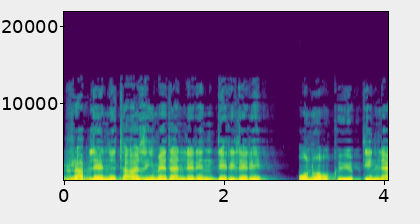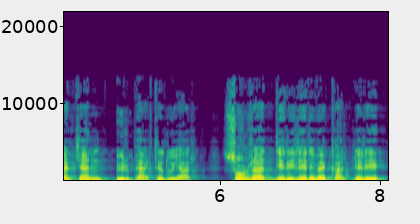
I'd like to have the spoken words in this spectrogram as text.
Rablerini tazim edenlerin derileri onu okuyup dinlerken ürperti duyar. Sonra derileri ve kalpleri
